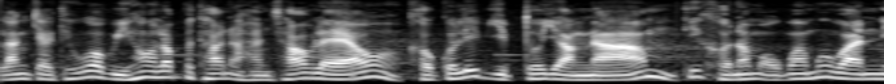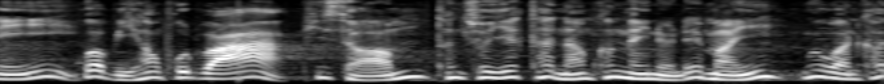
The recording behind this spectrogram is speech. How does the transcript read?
หลังังจากที่ว่าหวีเฮารับประทานอาหารเช้าแล้ว เขาก็รีบหยิบตัวอย่างน้ำที่เขานำออกมาเมื่อวานนี้ว่าวีเฮาพูดว่า พี่สามท่านช่วยแยกท่าน้ำข้างในหน่อยได้ไหม เมื่อวานข้า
